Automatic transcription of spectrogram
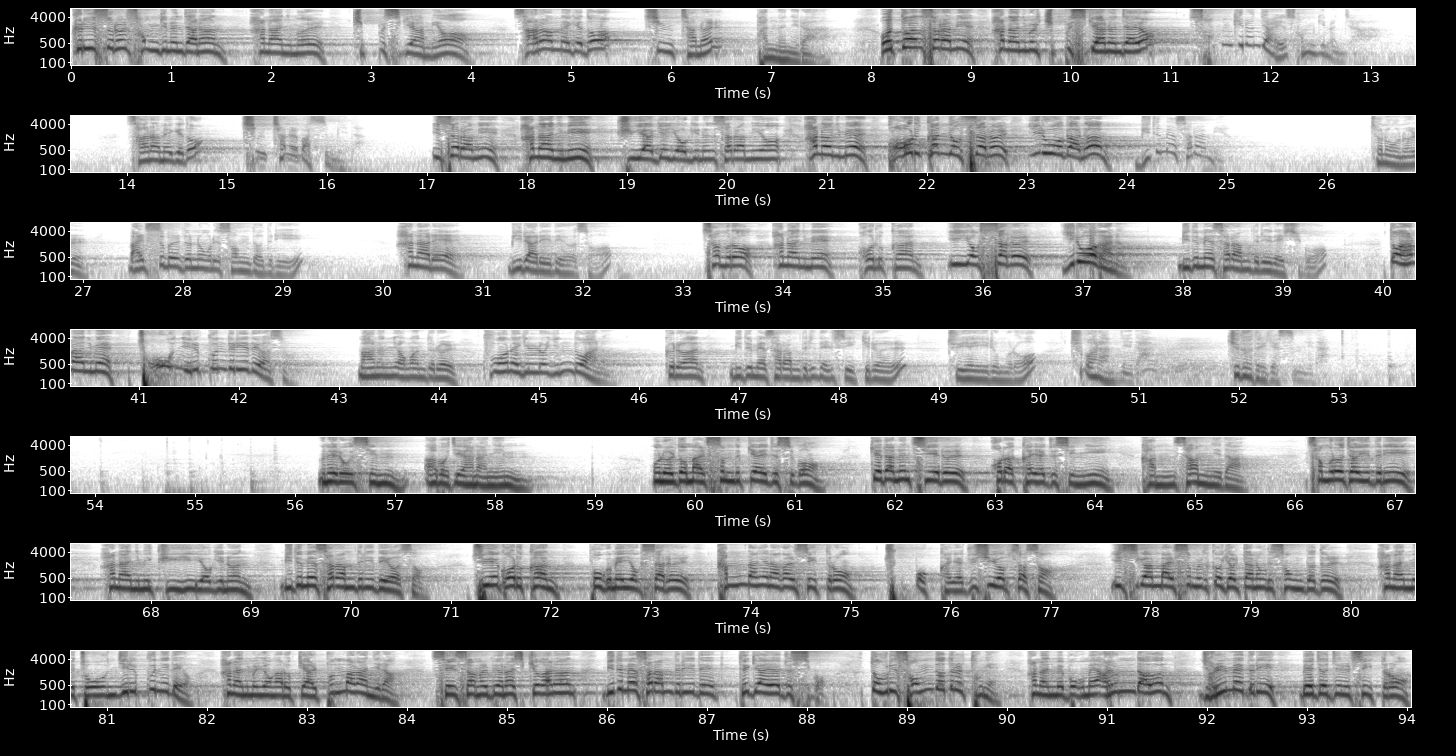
그리스를 섬기는 자는 하나님을 기쁘시게 하며 사람에게도 칭찬을 받느니라. 어떠한 사람이 하나님을 기쁘시게 하는 자요? 섬기는 자예요, 섬기는 자. 사람에게도 칭찬을 받습니다. 이 사람이 하나님이 귀하게 여기는 사람이요. 하나님의 거룩한 역사를 이루어가는 믿음의 사람이에요. 저는 오늘 말씀을 듣는 우리 성도들이 하나의 미랄이 되어서 참으로 하나님의 거룩한 이 역사를 이루어가는 믿음의 사람들이 되시고 또 하나님의 좋은 일꾼들이 되어서 많은 영혼들을 구원의 길로 인도하는 그러한 믿음의 사람들이 될 수 있기를 주의 이름으로 축원합니다. 기도드리겠습니다. 은혜로우신 아버지 하나님, 오늘도 말씀 듣게 해주시고 깨닫는 지혜를 허락하여 주시니 감사합니다. 참으로 저희들이 하나님이 귀히 여기는 믿음의 사람들이 되어서 주의 거룩한 복음의 역사를 감당해 나갈 수 있도록 축복하여 주시옵소서. 이 시간 말씀을 듣고 결단한 우리 성도들 하나님의 좋은 일꾼이 되어 하나님을 영화롭게 할 뿐만 아니라 세상을 변화시켜가는 믿음의 사람들이 되게 하여 주시고 또 우리 성도들을 통해 하나님의 복음의 아름다운 열매들이 맺어질 수 있도록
